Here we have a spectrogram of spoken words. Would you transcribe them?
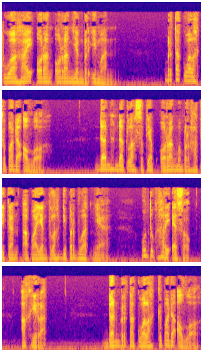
Wahai orang-orang yang beriman, bertakwalah kepada Allah, dan hendaklah setiap orang memperhatikan apa yang telah diperbuatnya untuk hari esok, akhirat, dan bertakwalah kepada Allah.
